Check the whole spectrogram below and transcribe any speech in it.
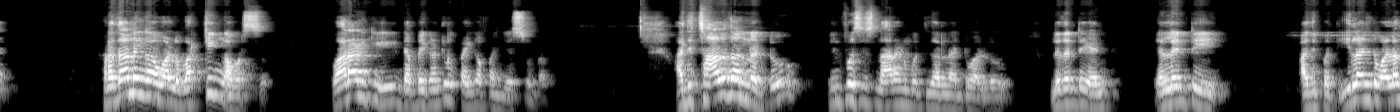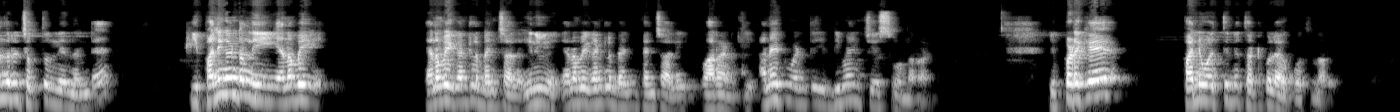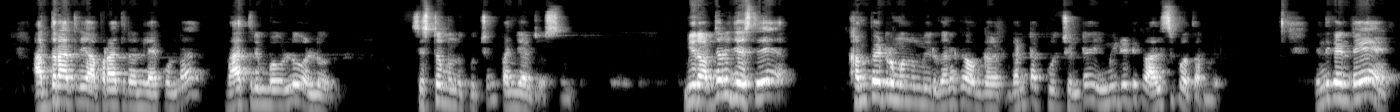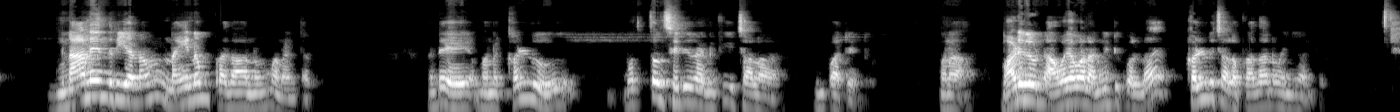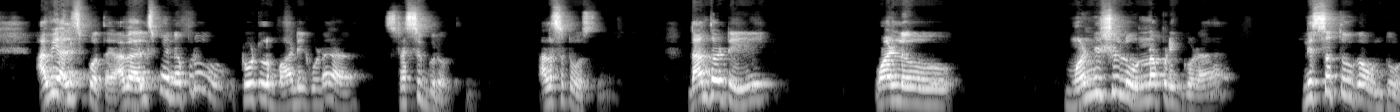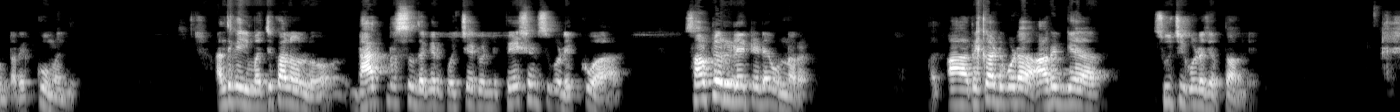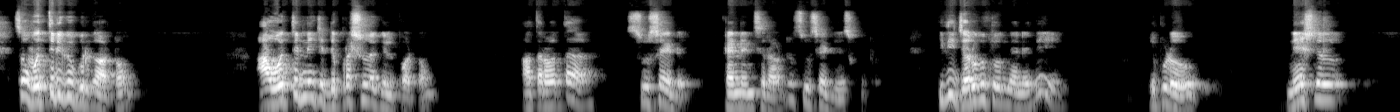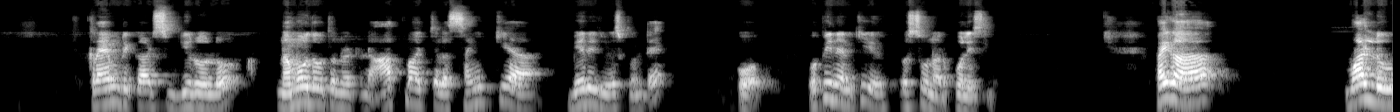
ప్రధానంగా వాళ్ళు వర్కింగ్ అవర్స్ వారానికి డెబ్బై గంటలకు పైగా పనిచేస్తున్నారు అది చాలదు అన్నట్టు ఇన్ఫోసిస్ నారాయణమూర్తి గారు లాంటి వాళ్ళు లేదంటే ఎల్ఎన్టి అధిపతి ఇలాంటి వాళ్ళందరూ చెప్తుంది ఏంటంటే ఈ పని గంటల్ని ఎనభై ఎనభై గంటలు పెంచాలి ఎనిమిది ఎనభై గంటలు పెంచాలి వారానికి అనేటువంటి డిమాండ్ చేస్తూ ఉన్నారు ఇప్పటికే పని ఒత్తిడిని తట్టుకోలేకపోతున్నారు. అర్ధరాత్రి అపరాత్రి అని లేకుండా రాత్రింబవుళ్ళు వాళ్ళు సిస్టమ్ ముందు కూర్చొని పనిచేయాల్సి వస్తుంది. మీరు అబ్జర్వ్ చేస్తే కంప్యూటర్ ముందు మీరు కనుక ఒక గ- గంట కూర్చుంటే ఇమీడియట్గా అలసిపోతారు మీరు. ఎందుకంటే జ్ఞానేంద్రియనం నయనం ప్రధానం అని అంటారు. అంటే మన కళ్ళు మొత్తం శరీరానికి చాలా ఇంపార్టెంట్. మన బాడీలో ఉన్న అవయవాలు అన్నిటి వల్ల కళ్ళు చాలా ప్రధానమైనవి అంటారు. అవి అలసిపోతాయి. అవి అలసిపోయినప్పుడు టోటల్ బాడీ కూడా స్ట్రెస్కి గురవుతుంది. అలసట వస్తుంది. దాంతో వాళ్ళు మనుషులు ఉన్నప్పటికి కూడా నిస్సత్తువుగా ఉంటూ ఉంటారు ఎక్కువ మంది. అందుకే ఈ మధ్యకాలంలో డాక్టర్స్ దగ్గరికి వచ్చేటువంటి పేషెంట్స్ కూడా ఎక్కువ సాఫ్ట్వేర్ రిలేటెడే ఉన్నారు ఆ రికార్డు కూడా ఆరోగ్య సూచి కూడా చెప్తా ఉంది. సో ఒత్తిడికి గురి కావటం ఆ ఒత్తిడి నుంచి డిప్రెషన్లోకి వెళ్ళిపోవటం ఆ తర్వాత సూసైడ్ టెండెన్సీ రావటం సూసైడ్ చేసుకుంటాం. ఇది జరుగుతుంది అనేది ఇప్పుడు నేషనల్ క్రైమ్ రికార్డ్స్ బ్యూరోలో నమోదవుతున్నటువంటి ఆత్మహత్యల సంఖ్య బేరీజ్ వేసుకుంటే ఓ ఒపీనియన్కి వస్తున్నారు పోలీసులు. పైగా వాళ్ళు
